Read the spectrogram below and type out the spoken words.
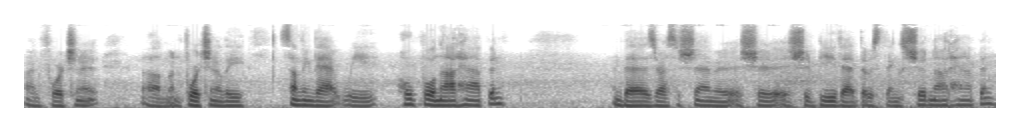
unfortunate, um, unfortunately, something that we hope will not happen. And Be'ezras Hashem, it should, it should be that those things should not happen.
